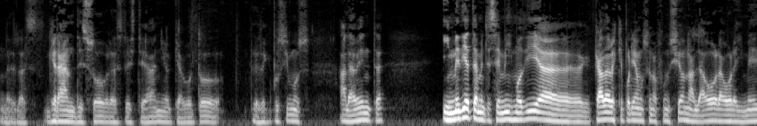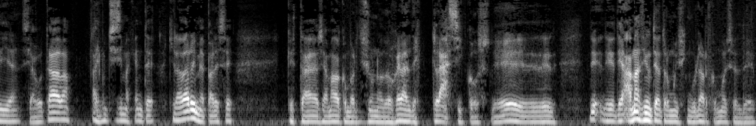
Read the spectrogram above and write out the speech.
una de las grandes obras de este año que agotó desde que pusimos a la venta. Inmediatamente ese mismo día, cada vez que poníamos una función, a la hora, hora y media, se agotaba. Hay muchísima gente que quiere verlo y me parece que está llamado a convertirse en uno de los grandes clásicos, de, de- de- de- de- además de un teatro muy singular como es el de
